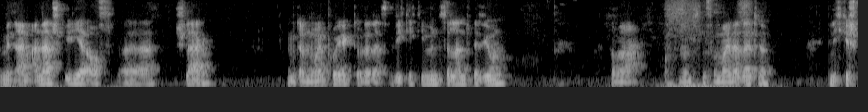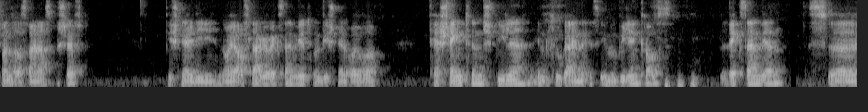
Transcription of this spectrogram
mit einem anderen Spiel hier aufschlagen. Mit einem neuen Projekt oder das wirklich die Münsterland-Version. Aber ansonsten von meiner Seite bin ich gespannt aufs Weihnachtsgeschäft, wie schnell die neue Auflage weg sein wird und wie schnell eure verschenkten Spiele im Zuge eines Immobilienkaufs weg sein werden. Es äh,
